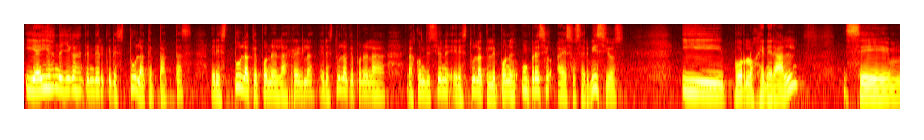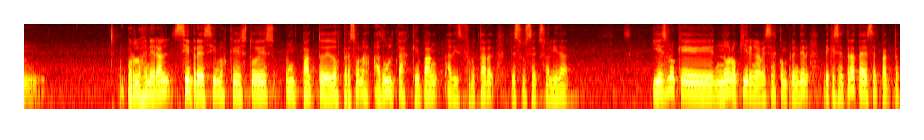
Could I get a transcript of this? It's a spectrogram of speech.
y ahí es donde llegas a entender que eres tú la que pactas, eres tú la que pones las reglas, eres tú la que pones las condiciones, eres tú la que le pones un precio a esos servicios. Y por lo general, por lo general siempre decimos que esto es un pacto de dos personas adultas que van a disfrutar de su sexualidad y es lo que no lo quieren a veces comprender de que se trata ese pacto.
